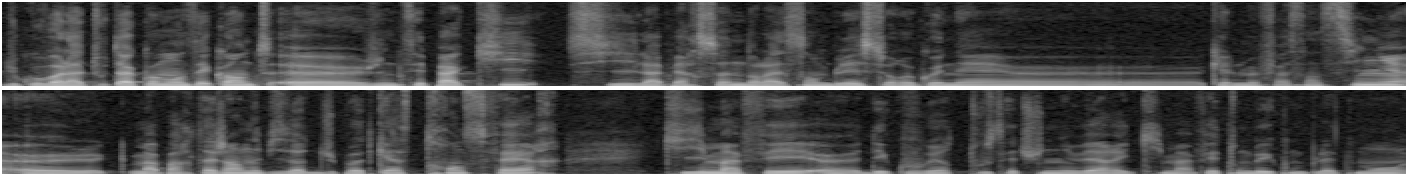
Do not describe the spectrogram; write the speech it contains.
Du coup voilà, tout a commencé quand je ne sais pas qui, si la personne dans l'assemblée se reconnaît, euh, qu'elle me fasse un signe, euh, m'a partagé un épisode du podcast Transfert qui m'a fait euh, découvrir tout cet univers et qui m'a fait tomber complètement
